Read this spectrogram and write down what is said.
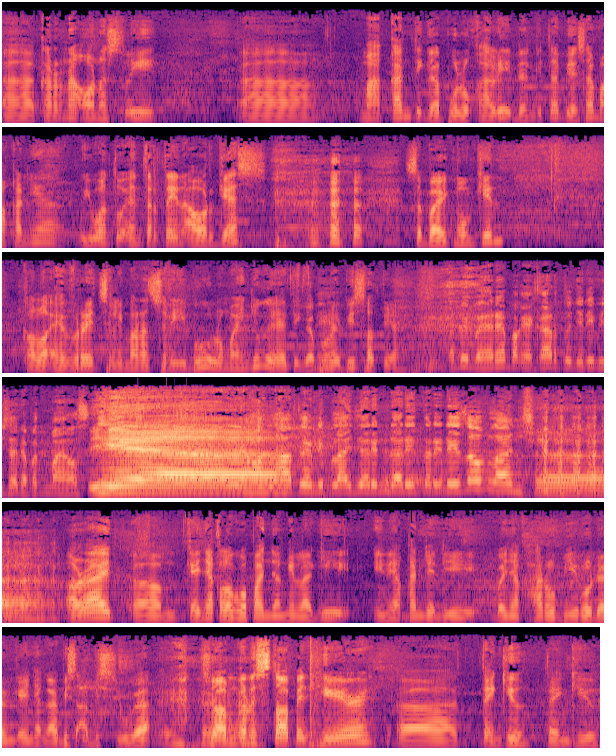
uh, karena honestly uh, makan 30 kali dan kita biasa makannya we want to entertain our guests sebaik mungkin. Kalau average 500 ribu lumayan juga ya 30 episode ya. tapi bayarnya pakai kartu jadi bisa dapat miles Iya. Yeah, hal satu yang dipelajarin dari 30 Days of Lunch Uh, alright, um, kayaknya kalau gue panjangin lagi ini akan jadi banyak haru biru dan kayaknya nggak habis-habis juga. So I'm gonna stop it here. Uh, thank you, thank you,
